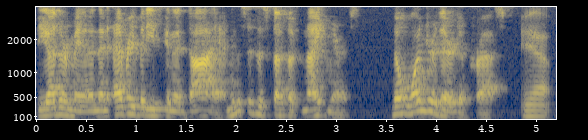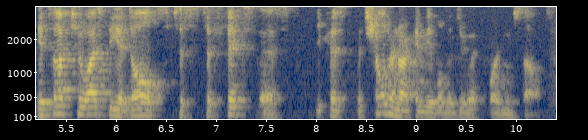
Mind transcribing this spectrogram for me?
the other man, and then everybody's going to die. I mean, this is the stuff of nightmares. No wonder they're depressed. Yeah. It's up to us, the adults, to, to fix this because the children aren't going to be able to do it for themselves.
